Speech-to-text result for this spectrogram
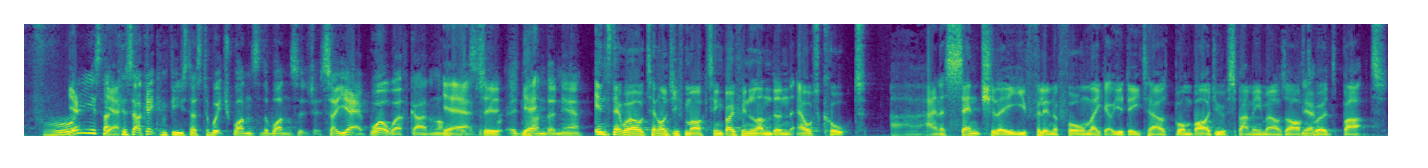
free? Yeah, is that because yeah. I get confused as to which ones are the ones that? Just, so yeah, well worth going along. Yeah, absolutely. In yeah. London, yeah. Internet World Technology for Marketing, both in London, Earls Court. Uh, and essentially, you fill in a form, they get all your details, bombard you with spam emails afterwards. Yeah. But,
